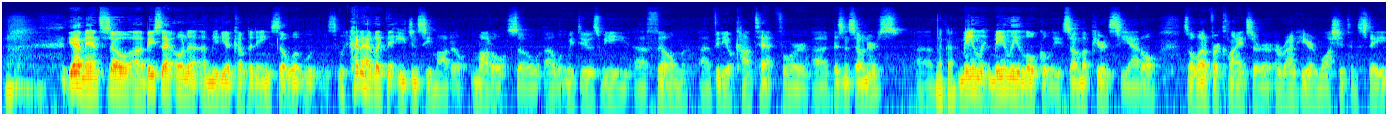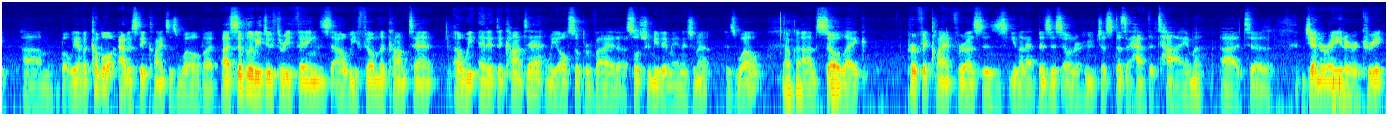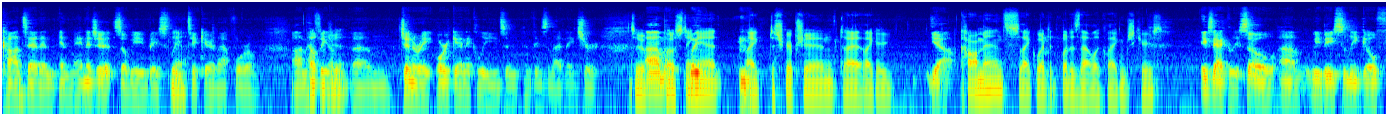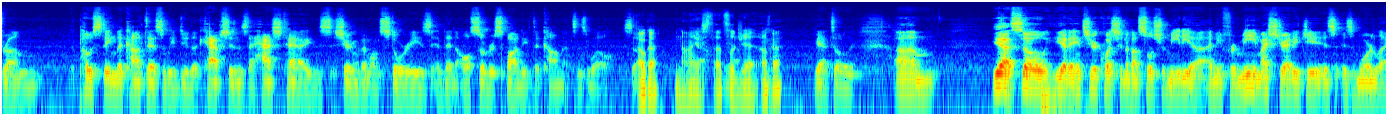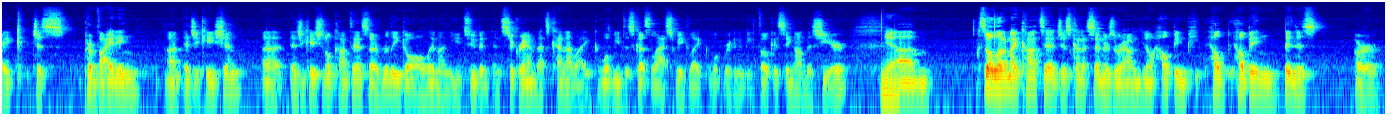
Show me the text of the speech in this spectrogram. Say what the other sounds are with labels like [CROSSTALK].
Yeah, man. So uh, basically, I own a, a, media company. So what we, we, kind of have like the agency model. Model. So uh, what we do is we uh, film uh, video content for uh, business owners, um, okay. mainly mainly locally. So I'm up here in Seattle. So a lot of our clients are around here in Washington State. Um, but we have a couple out of state clients as well. But uh, simply, we do three things: we film the content, we edit the content, and we also provide social media management as well. Okay. Um, so cool. like perfect client for us is you know that business owner who just doesn't have the time uh, to generate or create content and, and manage it. So we basically yeah. take care of that for them, um, helping them um, generate organic leads and, and, things of that nature. So um, posting but, it, like [CLEARS THROAT] description, like a, yeah, comments, like what what does that look like? I'm just curious. Exactly. So um, we basically go from posting the content. So we do the captions, the hashtags, sharing them on stories, and then also responding to comments as well. So okay, nice. Yeah, That's yeah. legit. Okay. Yeah, totally. Um, yeah, so yeah, to answer your question about social media, I mean, for me, my strategy is is more like just providing um, education, uh, educational content. So I really go all in on YouTube and Instagram. That's kind of like what we discussed last week, like what we're going to be focusing on this year. Yeah. Um, so a lot of my content just kind of centers around you know helping help helping business or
